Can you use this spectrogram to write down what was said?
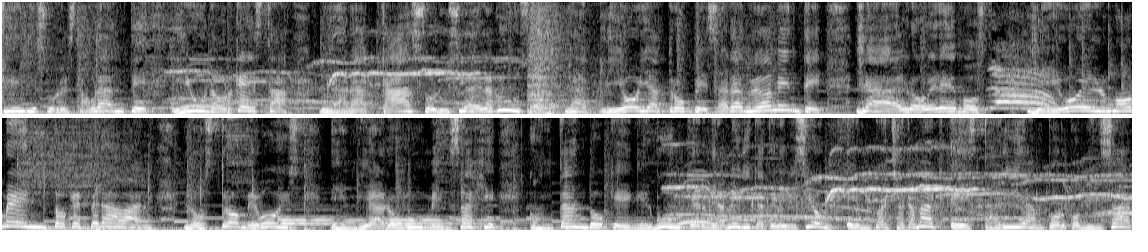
Tiene su restaurante y una orquesta. ¿Le hará caso Lucía de la Cruz? ¿La criolla tropezará nuevamente? Ya lo veremos. Llegó el momento que esperaban. Los Trome Boys enviaron un mensaje contando que en el búnker de América Televisión en Pachacamac estarían por comenzar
